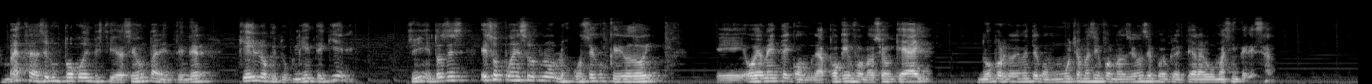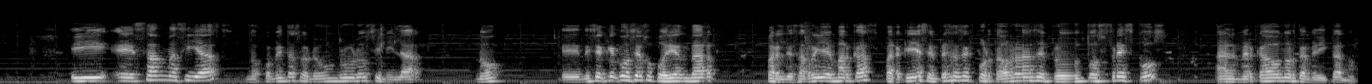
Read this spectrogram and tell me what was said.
basta de hacer un poco de investigación para entender qué es lo que tu cliente quiere. ¿sí? Entonces, esos pueden ser los, consejos que yo doy. Eh, obviamente, con la poca información que hay, ¿no? porque obviamente con mucha más información se puede plantear algo más interesante. Y eh, Sam Macías nos comenta sobre un rubro similar, ¿no? Eh, dice, ¿qué consejos podrían dar para el desarrollo de marcas para aquellas empresas exportadoras de productos frescos al mercado norteamericano?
